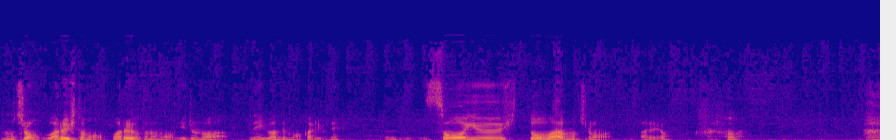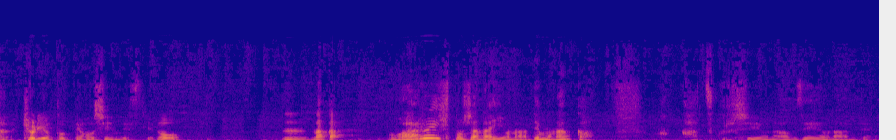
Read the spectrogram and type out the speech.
もちろん悪い人も悪い大人もいるのはね、言わんでもわかるよね。そういう人はもちろん、あれよ。距離を取ってほしいんですけど、うん、なんか、悪い人じゃないよな。でもなんか、暑苦しいよな、うぜえよな、みたいな。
